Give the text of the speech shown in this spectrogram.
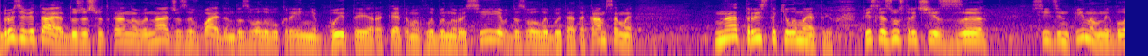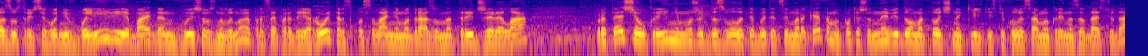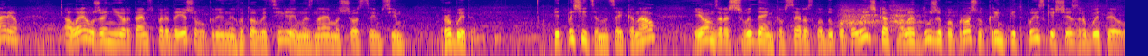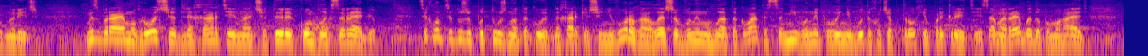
Друзі, вітаю! Дуже швидка новина. Джозеф Байден дозволив Україні бити ракетами в глибину Росії, дозволили бити атакамсами на 300 кілометрів. Після зустрічі з Сі Цзіньпіном, в них була зустріч сьогодні в Болівії. Байден вийшов з новиною. Про це передає Reuters з посиланням одразу на три джерела. Про те, що Україні можуть дозволити бити цими ракетами, поки що невідома точна кількість і коли саме Україна завдасть ударів. Але вже Нью-Йорк Таймс передає, що в Україні готові цілі, і ми знаємо, що з цим всім робити. Підпишіться на цей канал. Я вам зараз швиденько все розкладу по поличках, але дуже попрошу, крім підписки, ще зробити одну річ. Ми збираємо гроші для Хартії на чотири комплекси ребів. Ці хлопці дуже потужно атакують на Харківщині ворога, але щоб вони могли атакувати, самі вони повинні бути хоча б трохи прикриті. І саме реби допомагають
